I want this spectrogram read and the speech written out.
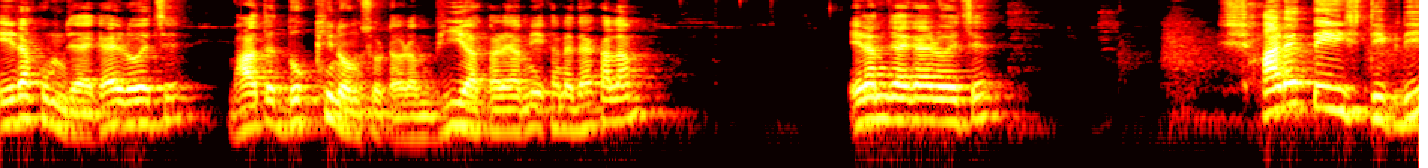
এরকম জায়গায় রয়েছে। ভারতের দক্ষিণ অংশটা, ওরম ভি আকারে আমি এখানে দেখালাম। এরম জায়গায় রয়েছে সাড়ে তেইশ ডিগ্রি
